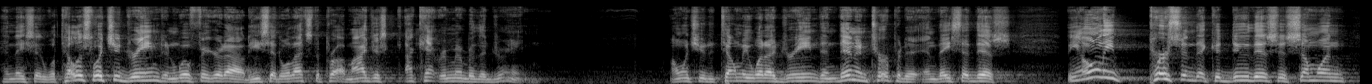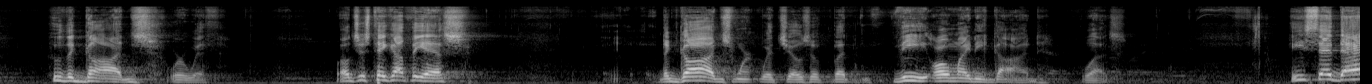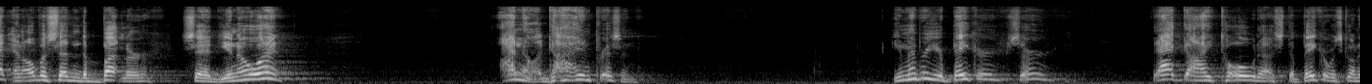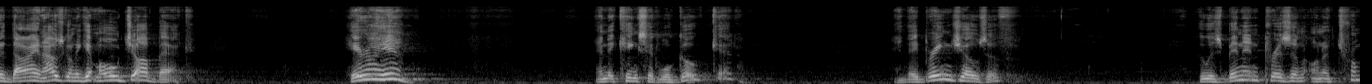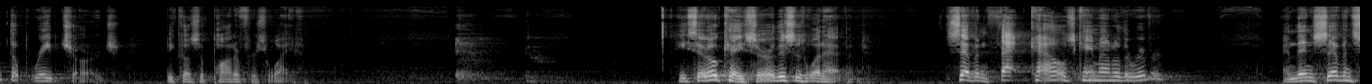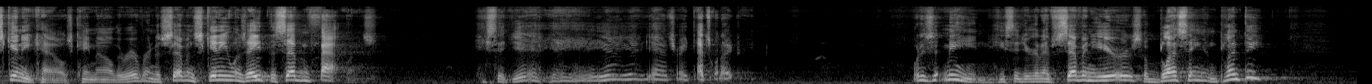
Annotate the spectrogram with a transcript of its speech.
And they said, Well, tell us what you dreamed and we'll figure it out. He said, Well, that's the problem. I just, I can't remember the dream. I want you to tell me what I dreamed and then interpret it. And they said this The only person that could do this is someone who the gods were with. Well, just take out the S. The gods weren't with Joseph, but the Almighty God was. He said that, and all of a sudden the butler said, You know what? I know a guy in prison. You remember your baker, sir? That guy told us the baker was going to die and I was going to get my old job back. Here I am. And the king said, Well, go get him. And they bring Joseph, who has been in prison on a trumped up rape charge because of Potiphar's wife. He said, Okay, sir, this is what happened. Seven fat cows came out of the river, and then seven skinny cows came out of the river, and the seven skinny ones ate the seven fat ones. He said, Yeah, yeah, yeah, yeah, yeah, yeah, that's right. That's what I. What does it mean? He said, You're going to have seven years of blessing and plenty,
